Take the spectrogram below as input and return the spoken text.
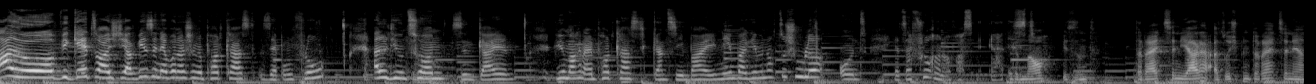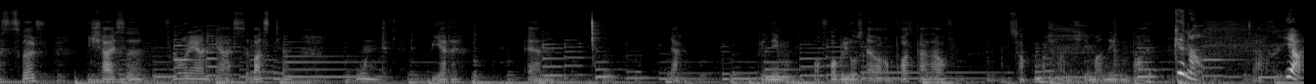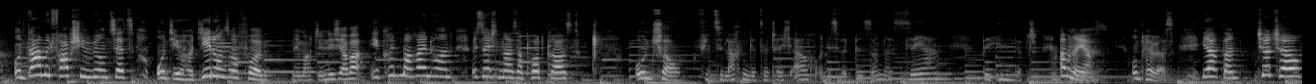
Hallo, wie geht's euch? Ja, wir sind der wunderschöne Podcast Sepp und Flo. Alle, die uns hören, sind geil. Wir machen einen Podcast ganz nebenbei. Nebenbei gehen wir noch zur Schule und jetzt sagt Florian auf was er ist. Genau, wir sind 13 Jahre, also ich bin 13, er ist 12. Ich heiße Florian, er heißt Sebastian und wir, ähm, ja, wir nehmen auf hobbylos einfach einen Podcast auf und zocken wahrscheinlich immer nebenbei. Genau. Ja. Und damit verabschieden wir uns jetzt und ihr hört jede unserer Folgen. Ne, macht ihr nicht, aber ihr könnt mal reinhören. Ist echt ein nicer Podcast. Und schau, viel zu lachen gibt's natürlich auch und es wird besonders sehr behindert. Aber naja, und pervers. Ja, dann, ciao, ciao.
